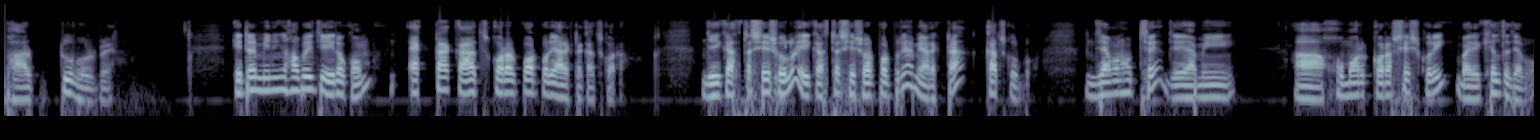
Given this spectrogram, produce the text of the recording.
ভার্ব টু বসবে। এটার মিনিং হবে যে এরকম, একটা কাজ করার পর পরে আরেকটা কাজ করা। যেই কাজটা শেষ হলো, এই কাজটা শেষ হওয়ার পর পরে আমি আরেকটা কাজ করব। যেমন হচ্ছে যে আমি হোমওয়ার্ক করা শেষ করেই বাইরে খেলতে যাব।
